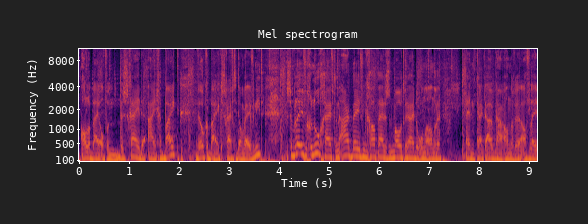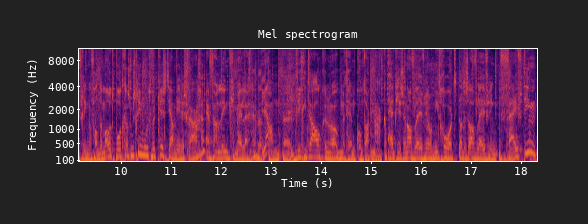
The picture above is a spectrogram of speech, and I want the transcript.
Allebei op een bescheiden eigen bike. Welke bike schrijft hij dan weer even niet. Ze bleven genoeg. Hij heeft een aardbeving gehad tijdens het motorrijden onder andere... En kijkt uit naar andere afleveringen van de Motorpodcast. Misschien moeten we Christian weer eens vragen. Even een linkje meeleggen. Dat Ja. kan. Eh, digitaal kunnen we ook met hem contact maken. Heb je zijn aflevering nog niet gehoord? Dat is aflevering 15.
